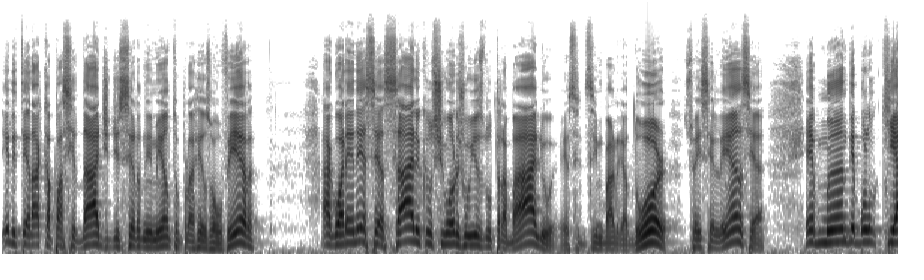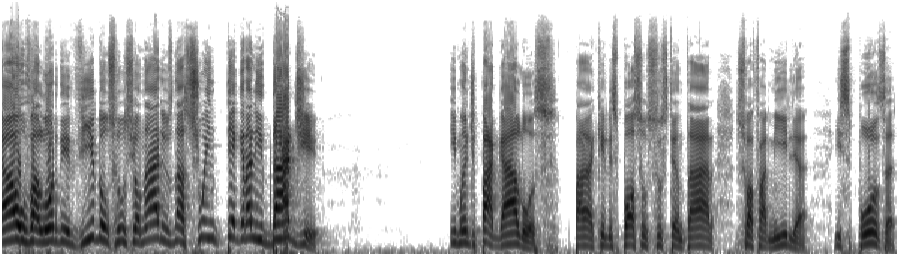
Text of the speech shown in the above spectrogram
ele terá capacidade de discernimento para resolver. Agora, é necessário que o senhor juiz do trabalho, esse desembargador, Sua Excelência, é, mande bloquear o valor devido aos funcionários na sua integralidade e mande pagá-los para que eles possam sustentar sua família, esposa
